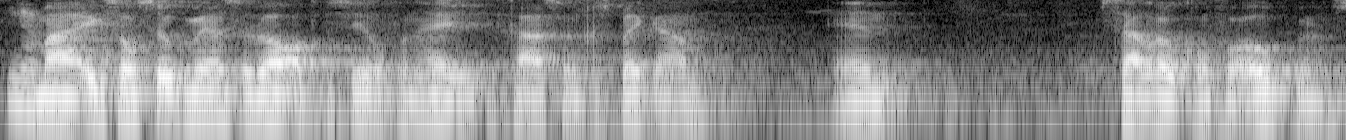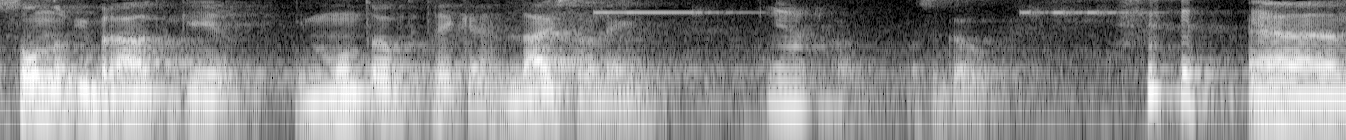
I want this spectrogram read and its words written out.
Ja. Maar ik zal zulke mensen wel adviseren van, hé, hey, ga eens een gesprek aan. En sta er ook gewoon voor open. Zonder überhaupt een keer je mond open te trekken. Luister alleen. ja. Als ik go. Ehm,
